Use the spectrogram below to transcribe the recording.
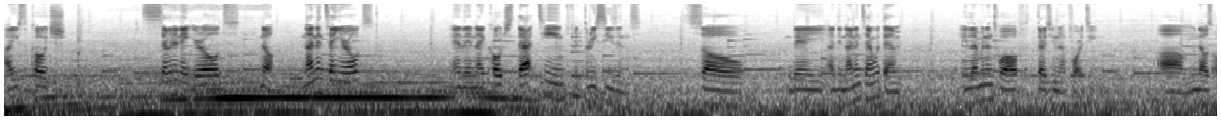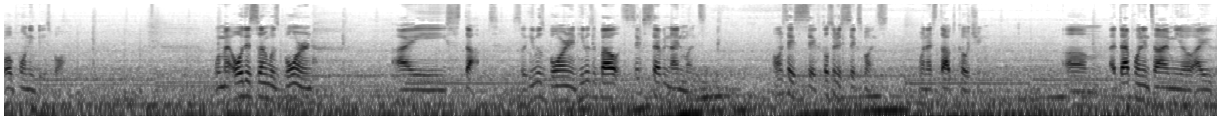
I used to coach seven and eight year olds, no, nine and 10 year olds, and then I coached that team for three seasons. So they, I did nine and 10 with them, 11 and 12, 13 and 14. Um, and that was all pony baseball. When my oldest son was born, I stopped. So he was born and he was about six, seven, nine months. I want to say six, closer to six months when I stopped coaching. Um, at that point in time, you know, I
